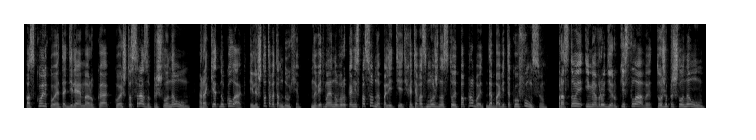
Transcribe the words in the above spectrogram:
Поскольку это отделяемая рука, кое-что сразу пришло на ум. Ракетный кулак или что-то в этом духе. Но ведь моя новая рука не способна полететь, хотя возможно стоит попробовать добавить такую функцию. Простое имя вроде «Руки Славы» тоже пришло на ум.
